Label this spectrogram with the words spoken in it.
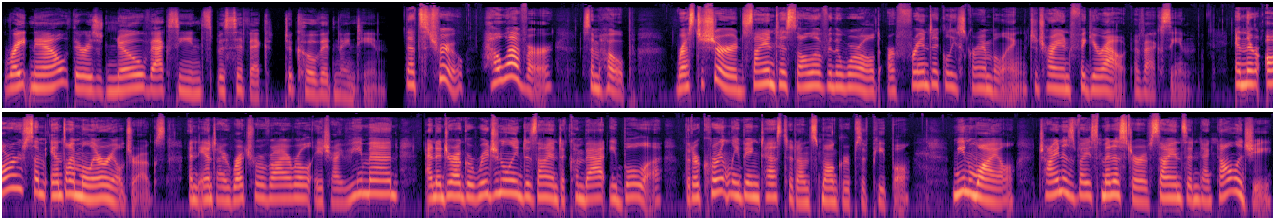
Right now, there is no vaccine specific to COVID 19. That's true. However, some hope. Rest assured, scientists all over the world are frantically scrambling to try and figure out a vaccine. And there are some anti malarial drugs, an antiretroviral HIV med, and a drug originally designed to combat Ebola that are currently being tested on small groups of people. Meanwhile, China's Vice Minister of Science and Technology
